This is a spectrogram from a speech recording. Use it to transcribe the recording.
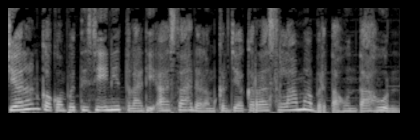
Jalan ke kompetisi ini telah diasah dalam kerja keras selama bertahun-tahun.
